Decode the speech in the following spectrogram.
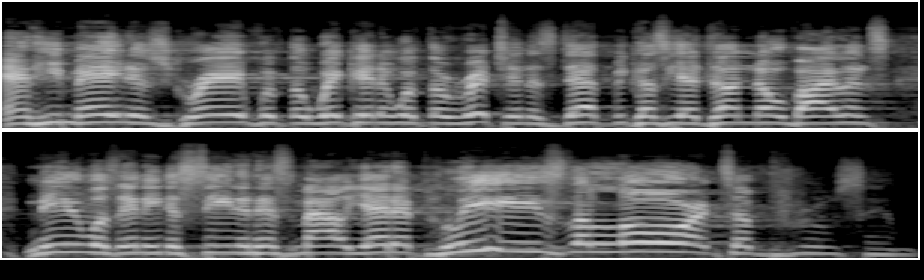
And he made his grave with the wicked and with the rich in his death because he had done no violence, neither was any deceit in his mouth. Yet it pleased the Lord to bruise him.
